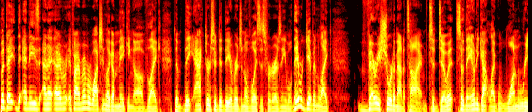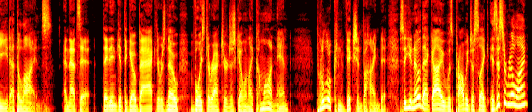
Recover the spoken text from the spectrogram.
but they and he's and I, I, if I remember watching like a making of like the the actors who did the original voices for Resident Evil, they were given like very short amount of time to do it, so they only got like one read at the lines, and that's it. They didn't get to go back. There was no voice director just going like, "Come on, man." Put a little conviction behind it. So you know that guy was probably just like, "Is this a real line?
